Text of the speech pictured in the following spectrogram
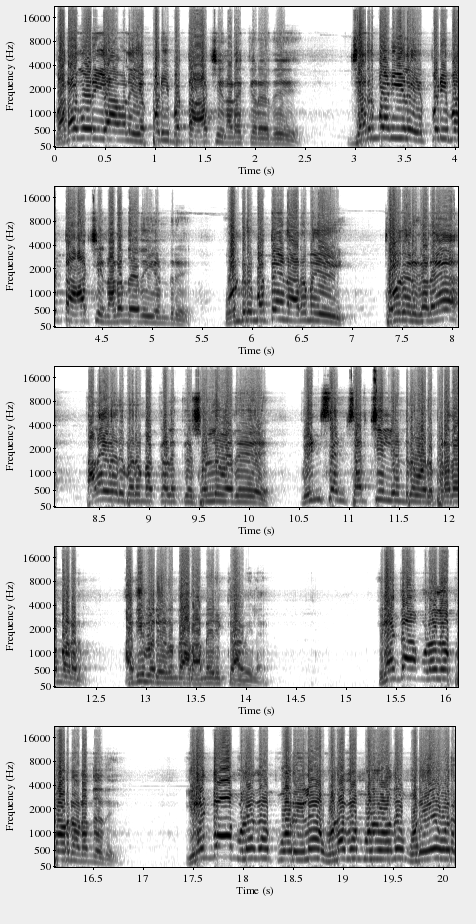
வடகொரியாவில் எப்படிப்பட்ட ஆட்சி நடக்கிறது. ஜெர்மனியில் எப்படிப்பட்ட ஆட்சி நடந்தது என்று. ஒன்று மட்டும் என் அருமை தோழர்களே தலைவர் பெருமக்களுக்கு சொல்லுவது வின்சென்ட் சர்ச்சில் என்று ஒரு பிரதமர் அதிபர் இருந்தார் அமெரிக்காவில். இரண்டாம் உலக போர் நடந்தது. இரண்டாம் உலகப் போரில உலகம் முழுவதும் ஒரே ஒரு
